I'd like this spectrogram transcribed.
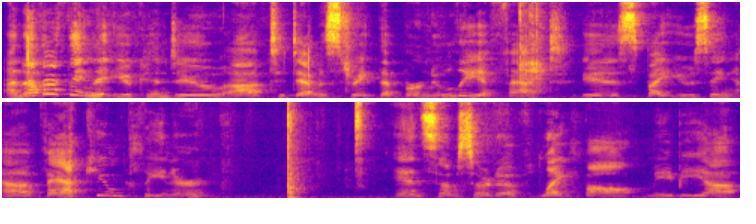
Another thing that you can do uh, to demonstrate the Bernoulli effect is by using a vacuum cleaner and some sort of light ball, maybe a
